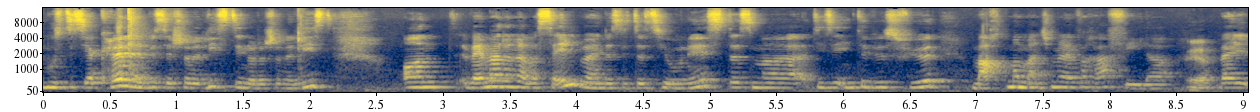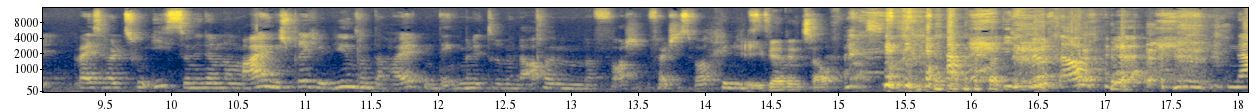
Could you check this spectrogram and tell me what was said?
musst es ja können, du bist ja Journalistin oder Journalist. Und wenn man dann aber selber in der Situation ist, dass man diese Interviews führt, macht man manchmal einfach auch Fehler. Ja. Weil, weil es halt so ist. Und in einem normalen Gespräch, wie wir uns unterhalten, denkt man nicht drüber nach, wenn man ein falsch- falsches Wort benutzt. Ich werde jetzt aufpassen. ich fürchte auch. Nein,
